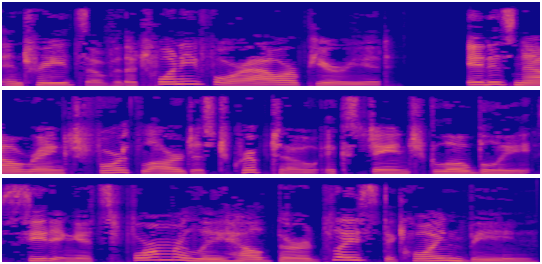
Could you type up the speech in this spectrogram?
in trades over the 24-hour period. It is now ranked fourth largest crypto exchange globally, ceding its formerly held third place to CoinBene.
